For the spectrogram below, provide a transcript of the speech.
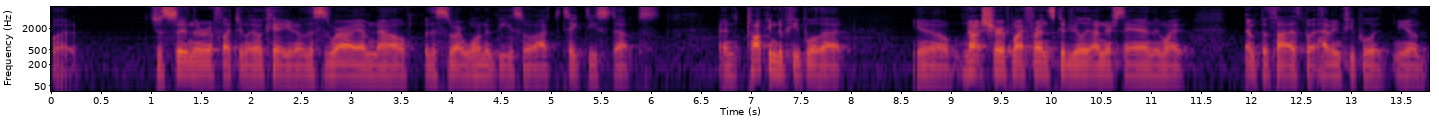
but just sitting there reflecting, like, okay, you know, this is where I am now, but this is where I want to be, so I have to take these steps. And talking to people that, you know, not sure if my friends could really understand, they might empathize, but having people that, you know,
